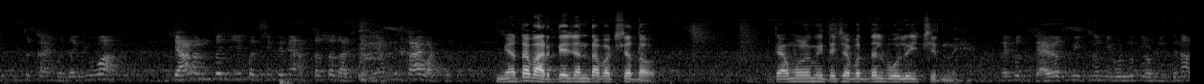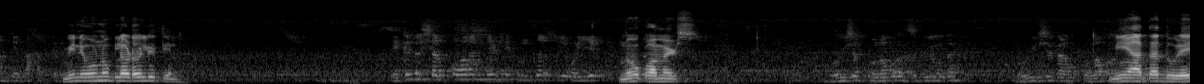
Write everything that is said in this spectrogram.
तुमचं काय मत आहे? किंवा त्यानंतर जी आत्ताचं राजकारण यामध्ये काय वाटतं? मी आता भारतीय जनता पक्षात आहोत. त्यामुळं मी त्याच्याबद्दल बोलू इच्छित नाही. नाही पण त्यावेळेस मी इथनं निवडणूक लढली होती ना आमच्या इथं हातकणंगले मी निवडणूक लढवली होती ना. नो कॉमेंट्स भविष्यात कोल्हापुरात सक्रिय होत आहे? भविष्य काळात कोल्हापूर मी आता धुळे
